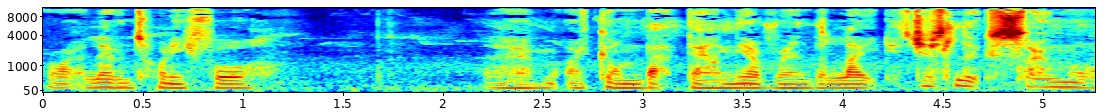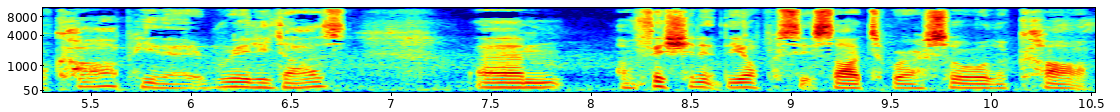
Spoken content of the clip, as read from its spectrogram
Right, 11:24. Um, I've gone back down the other end of the lake. It just looks so more carpy there. It really does. Um, I'm fishing at the opposite side to where I saw all the carp.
